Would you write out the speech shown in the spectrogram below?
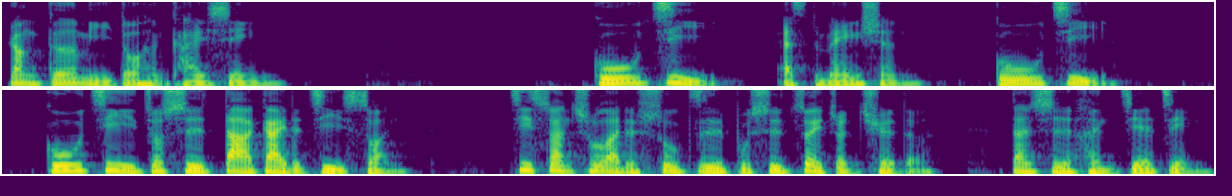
让歌迷都很开心。估计 （estimation），估计，估计就是大概的计算，计算出来的数字不是最准确的，但是很接近。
